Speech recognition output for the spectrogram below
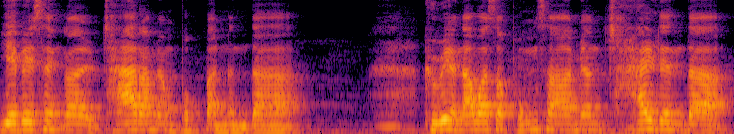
예배 생활 잘하면 복 받는다. 교회에 나와서 봉사하면 잘 된다.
